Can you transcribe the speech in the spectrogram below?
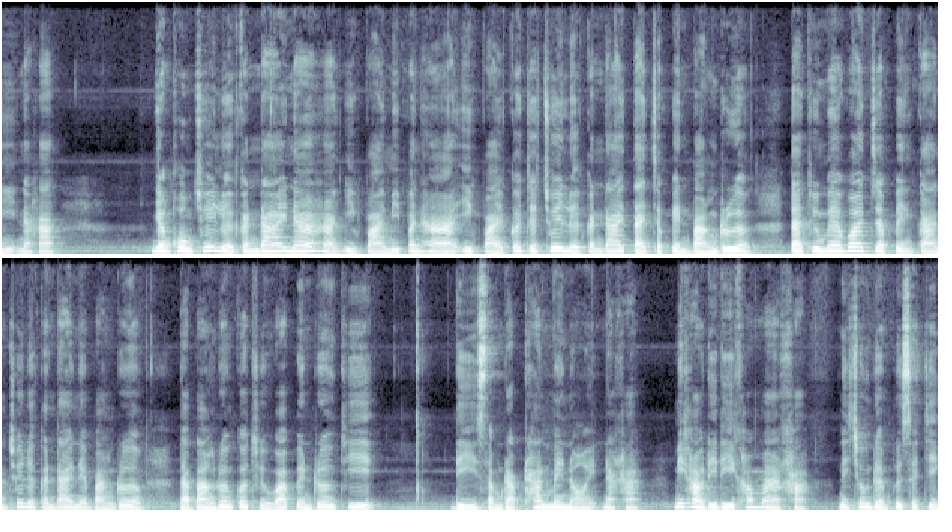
นี้นะคะ ยังคงช่วยเหลือกันได้นะ หากอีกฝ่ายมีปัญหาอีกฝ่ายก็จะช่วยเหลือกันได้ แต่จะเป็นบางเรื่อง แต่ถึงแม้ว่าจะเป็นการช่วยเหลือกันได้ในบางเรื่อง แต่บางเรื่องก็ถือว่าเป็นเรื่องที่ดีสำหรับท่านไม่น้อยนะคะ มีข่าวดีๆเข้ามาค่ะ ในช่วงเดือนพฤศจิ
